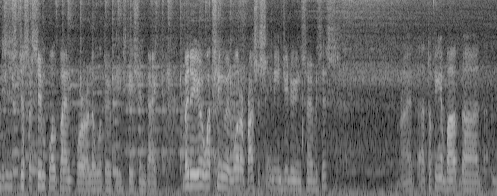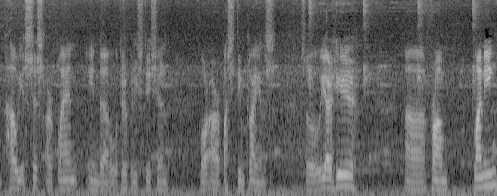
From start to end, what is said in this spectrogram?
This is just a simple plan for the water filling station guy. By the way you're watching with water process and engineering services. Right uh, talking about uh, how we assess our plan in the water filling station for our positive clients. So we are here uh, from planning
